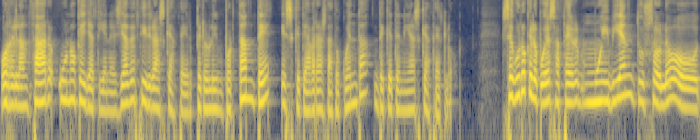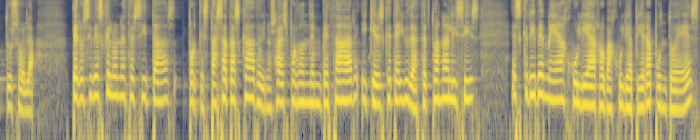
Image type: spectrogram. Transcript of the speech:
o relanzar uno que ya tienes. Ya decidirás qué hacer, pero lo importante es que te habrás dado cuenta de que tenías que hacerlo. Seguro que lo puedes hacer muy bien tú solo o tú sola. Pero si ves que lo necesitas porque estás atascado y no sabes por dónde empezar y quieres que te ayude a hacer tu análisis, escríbeme a julia.juliapiera.es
